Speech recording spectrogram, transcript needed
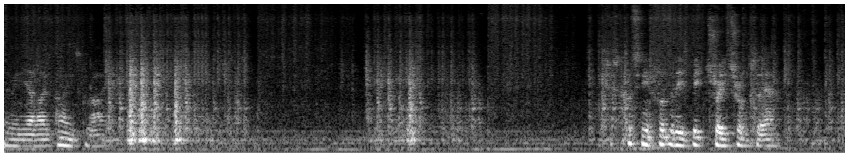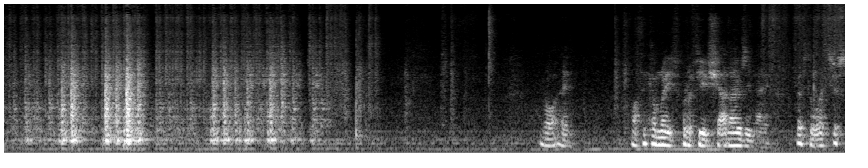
Lemon yellow. grey, Payne's grey. Just cutting in front of these big tree trunks there. Right then, I think I'm ready to put a few shadows in there. First of all, let's just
